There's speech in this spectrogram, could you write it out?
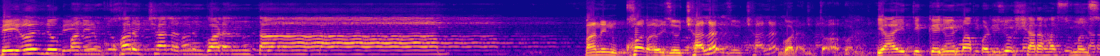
بیجو پنن خور چلن گوڑن تام پنن خور ازو چھلن گوڑن تام یہ آیت کریمہ پڑھ جو شرح اسمنس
